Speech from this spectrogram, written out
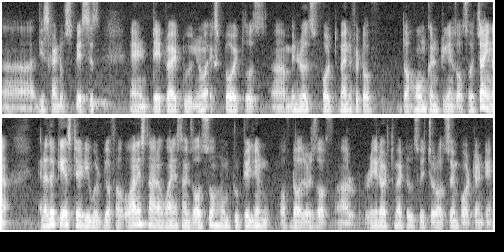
uh, these kind of spaces and they try to you know exploit those uh, minerals for the benefit of the home country and also China. Another case study would be of Afghanistan. Afghanistan is also home to trillion of dollars of uh, rare earth metals, which are also important in.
